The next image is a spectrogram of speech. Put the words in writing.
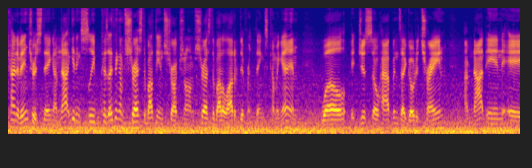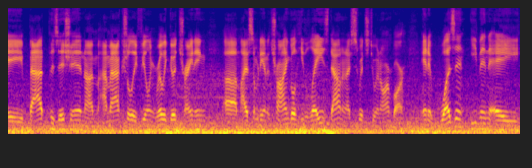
kind of interesting. I'm not getting sleep because I think I'm stressed about the instructional. I'm stressed about a lot of different things coming in. Well, it just so happens I go to train. I'm not in a bad position. I'm, I'm actually feeling really good training. Um, I have somebody in a triangle. He lays down, and I switch to an armbar. And it wasn't even a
